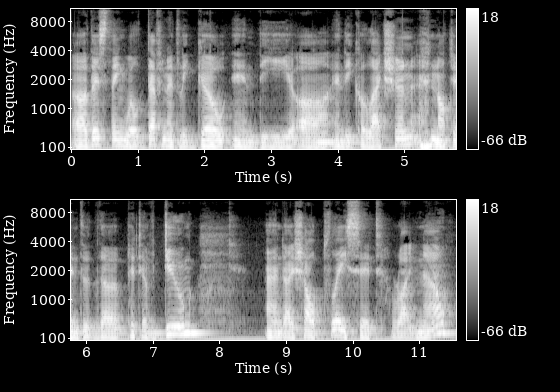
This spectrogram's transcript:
Uh, this thing will definitely go in the uh, in the collection and not into the pit of doom and I shall place it right now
